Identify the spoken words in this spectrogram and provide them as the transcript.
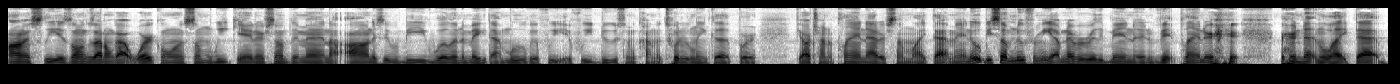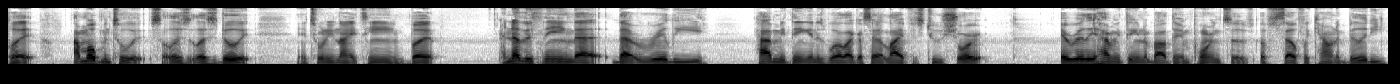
honestly, as long as I don't got work on some weekend or something, man, I honestly would be willing to make that move if we if we do some kind of Twitter link up or if y'all trying to plan that or something like that, man. It would be something new for me. I've never really been an event planner or nothing like that, but I'm open to it. So let's let's do it. in 2019. But another thing that that really had me thinking as well, like I said, life is too short. It really had me thinking about the importance of, of self accountability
